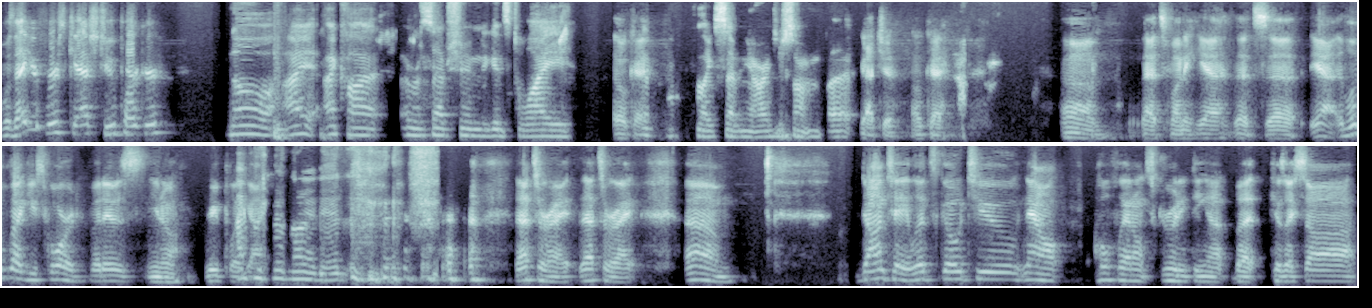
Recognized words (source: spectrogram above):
was that your first catch too parker no, I I caught a reception against Hawaii okay for like seven yards or something. But gotcha okay um that's funny yeah that's uh yeah it looked like you scored but it was you know replay I guy for sure thought I did. That's all right. That's all right. Um, Dontae, let's go to now. Hopefully, I don't screw anything up, but because I saw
